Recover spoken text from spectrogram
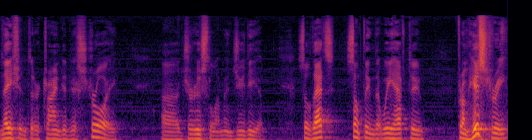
nations that are trying to destroy uh, Jerusalem and Judea. So that's something that we have to, from history,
